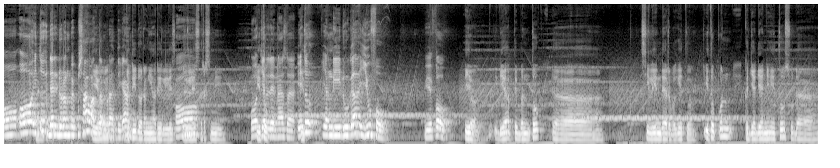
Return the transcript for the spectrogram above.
Oh, oh itu dari dorong pesawat iya, berarti kan? Jadi dorong yang rilis oh. rilis resmi. Oh, itu, dari NASA. Itu, itu yang diduga UFO. UFO. Iya, dia bentuk uh, silinder begitu. Itu pun kejadiannya itu sudah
